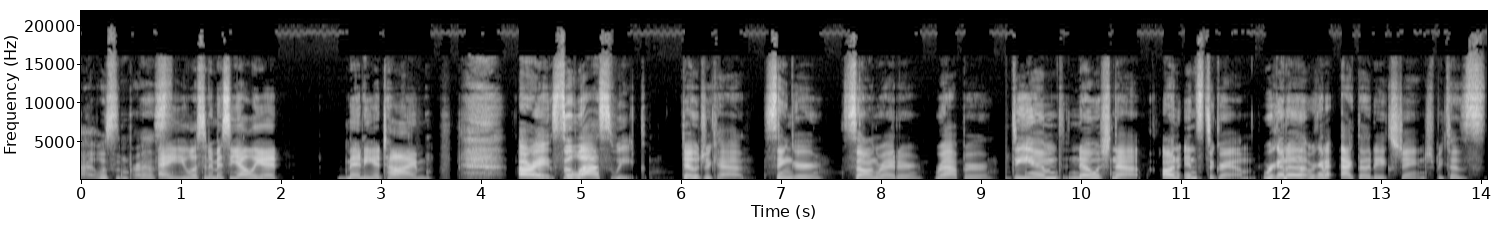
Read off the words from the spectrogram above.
I was impressed. Hey, you listen to Missy Elliott many a time. All right, so last week, Doja Cat, singer, songwriter, rapper, DM'd Noah Schnapp on Instagram. We're gonna we're gonna act out the exchange because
